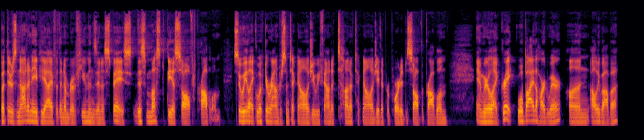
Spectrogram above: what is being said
But there's not an API for the number of humans in a space. This must be a solved problem. So we like looked around for some technology. We found a ton of technology that purported to solve the problem. And we were like, great, we'll buy the hardware on Alibaba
